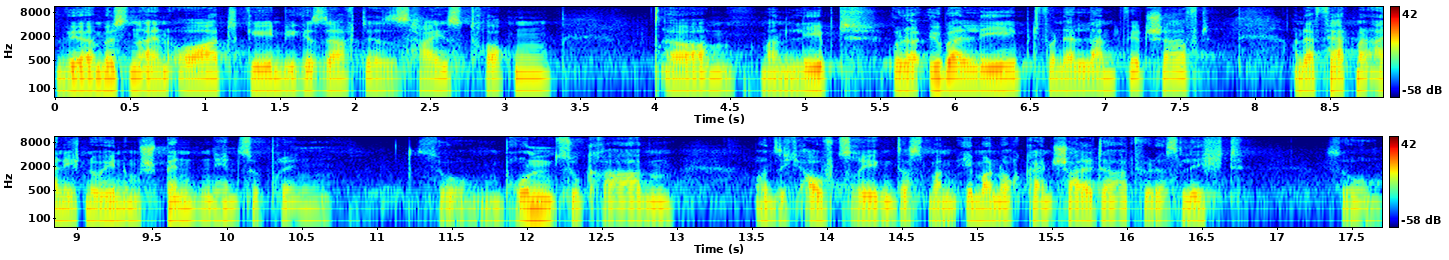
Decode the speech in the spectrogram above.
wir müssen einen Ort gehen, wie gesagt, es ist heiß, trocken, ähm, man lebt oder überlebt von der Landwirtschaft. Und da fährt man eigentlich nur hin, um Spenden hinzubringen, so einen Brunnen zu graben, und sich aufzuregen, dass man immer noch keinen Schalter hat für das Licht. So.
